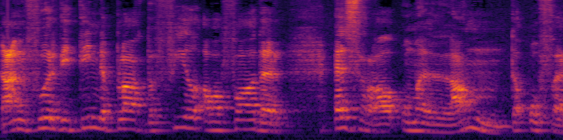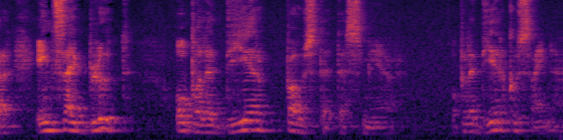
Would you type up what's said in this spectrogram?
Dan voor die 10de plaag beveel Abba Vader Israel om 'n lam te offer en sy bloed op hulle deurposte te smeer, op hulle deurkusyne.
